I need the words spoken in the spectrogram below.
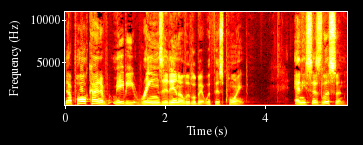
Now, Paul kind of maybe reins it in a little bit with this point. And he says, Listen,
